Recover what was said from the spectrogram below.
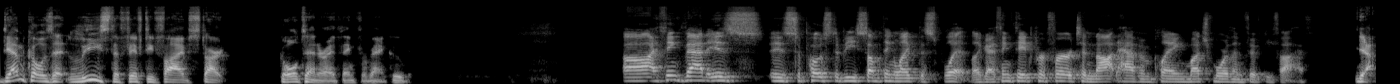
Demko is at least a 55 start goaltender, I think, for Vancouver. Uh, I think that is is supposed to be something like the split. Like I think they'd prefer to not have him playing much more than 55. Yeah,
